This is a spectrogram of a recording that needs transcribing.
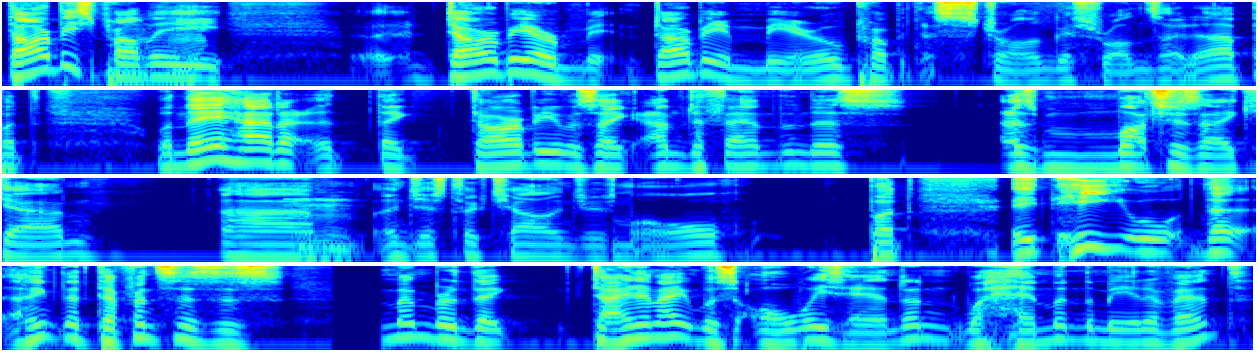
Darby's probably Mm-hmm. uh, Darby or Darby and Miro probably the strongest runs out of that. But when they had it, like Darby was like, "I'm defending this as much as I can," um, Mm-hmm. and just took challengers all. But it, he, the, I think the difference is, is remember that Dynamite was always ending with him in the main event?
